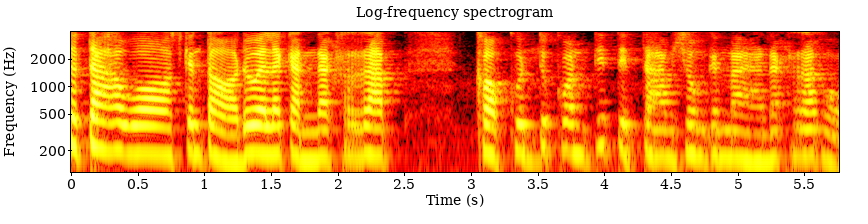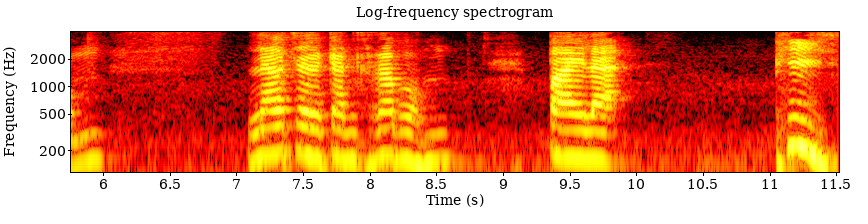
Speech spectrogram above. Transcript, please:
Star Wars กันต่อด้วยแล้วกันนะครับ ขอบคุณทุกคนที่ติดตามชมกันมานะครับผม แล้วเจอกันครับผม ไปละ peace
